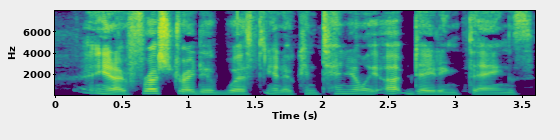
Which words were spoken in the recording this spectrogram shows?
you know, frustrated with, you know, continually updating things,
